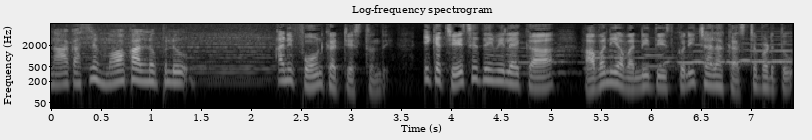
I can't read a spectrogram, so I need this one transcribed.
నాకు అసలు మోకాలు నొప్పులు. అని ఫోన్ కట్ చేస్తుంది. ఇక చేసేదేమీ లేక అవని అవన్నీ తీసుకుని చాలా కష్టపడుతూ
